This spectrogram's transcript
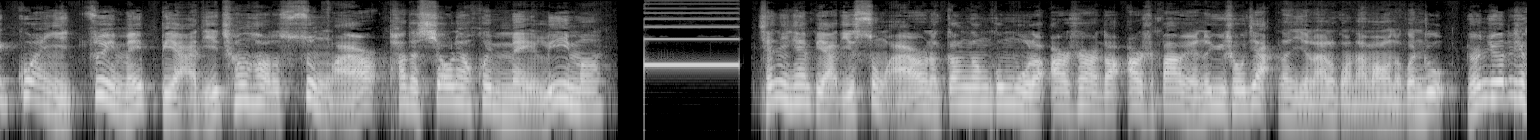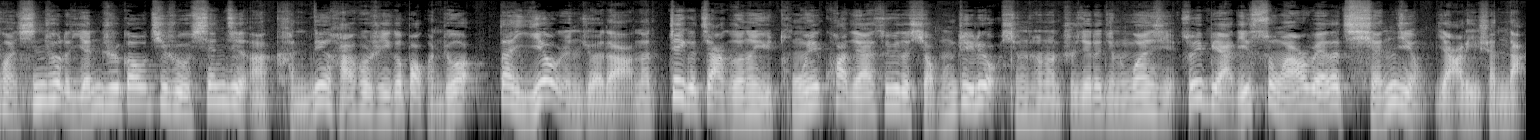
被冠以最美比亚迪称号的宋 L，它的销量会美丽吗？前几天，比亚迪宋 L 呢刚刚公布了二十二到二十八万元的预售价，那引来了广大网友的关注。有人觉得这款新车的颜值高、技术又先进啊，肯定还会是一个爆款车。但也有人觉得啊，那这个价格呢与同为跨界 SUV 的小鹏 G6 形成了直接的竞争关系，所以比亚迪宋 L 未来的前景压力山大。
